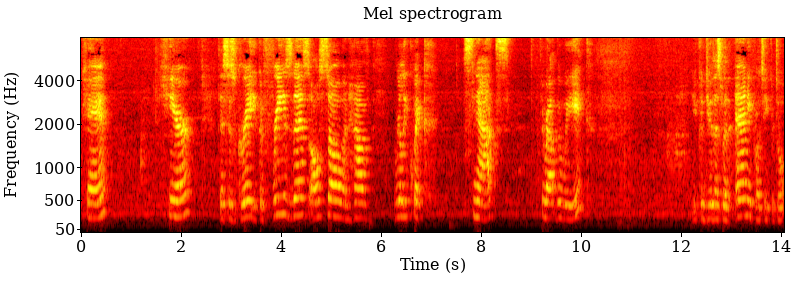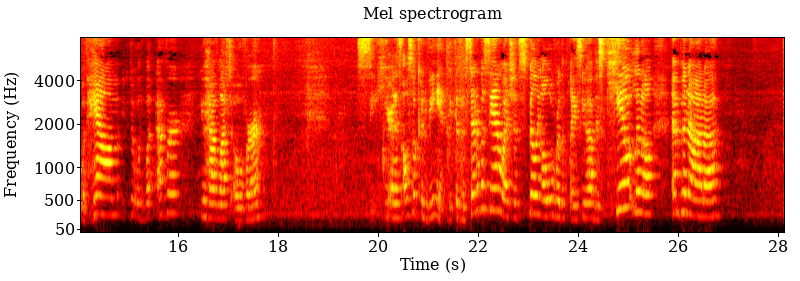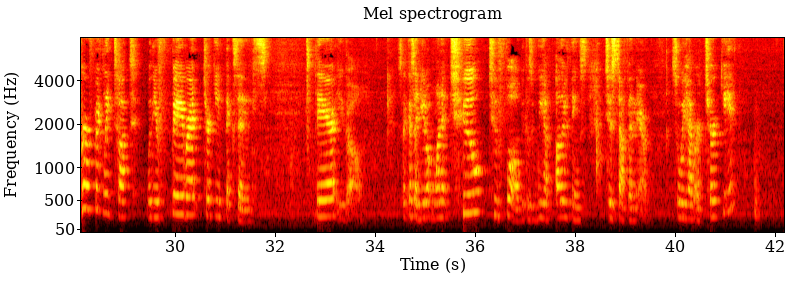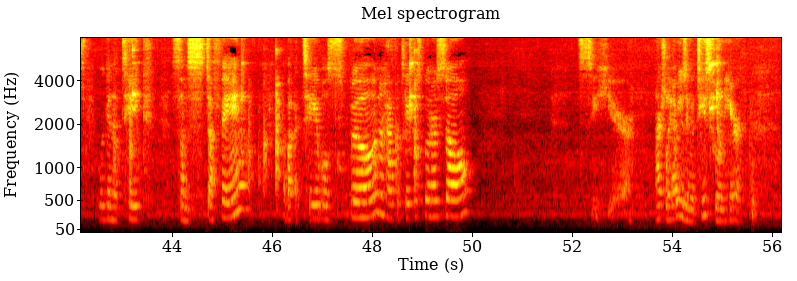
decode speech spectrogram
Okay, here, this is great. You could freeze this also and have really quick snacks throughout the week. You could do this with any protein. You could do it with ham. You could do it with whatever you have left over. See here, and it's also convenient because instead of a sandwich that's spilling all over the place, you have this cute little empanada perfectly tucked with your favorite turkey fixins. There you go. So like I said, you don't want it too, too full because we have other things to stuff in there. So we have our turkey. We're gonna take some stuffing, about a tablespoon or half a tablespoon or so. Let's see here. Actually, I'm using a teaspoon here.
